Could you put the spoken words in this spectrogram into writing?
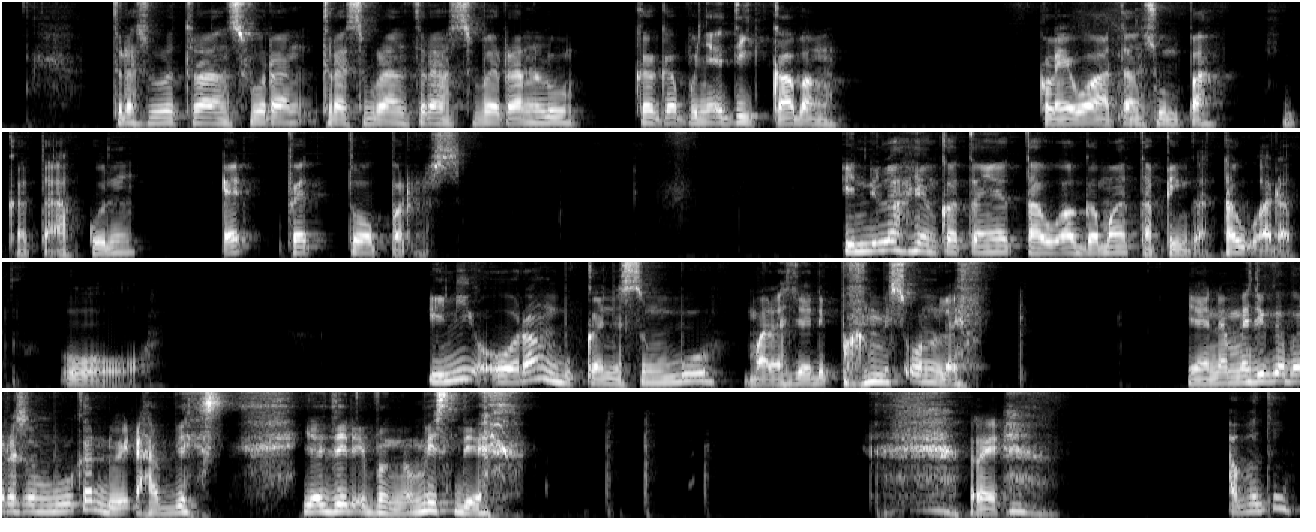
transfer transferan transferan transferan lu kagak punya etika bang. Kelewatan sumpah kata akun @vettoppers. Inilah yang katanya tahu agama tapi nggak tahu adab. Oh, ini orang bukannya sembuh malah jadi pengemis online. Ya namanya juga baru sembuh kan duit habis. Ya jadi pengemis dia. Apa tuh?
